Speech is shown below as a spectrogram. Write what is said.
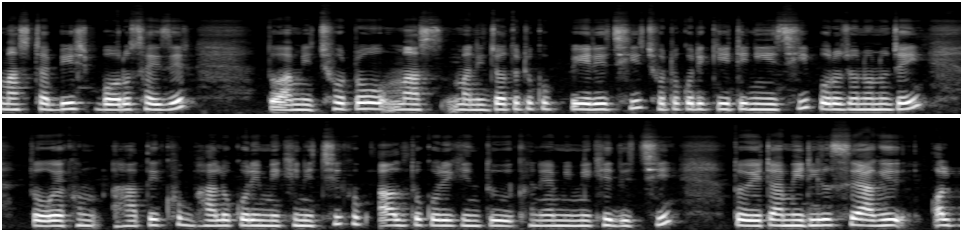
মাছটা বেশ বড় সাইজের। তো আমি ছোট মাছ মানে যতটুকু পেরেছি, ছোট করে কেটে নিয়েছি প্রয়োজন অনুযায়ী। তো এখন হাতে খুব ভালো করে মেখে নিচ্ছি, খুব আলতো করে কিন্তু এখানে আমি মেখে দিচ্ছি। তো এটা আমি রিলসে আগে অল্প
